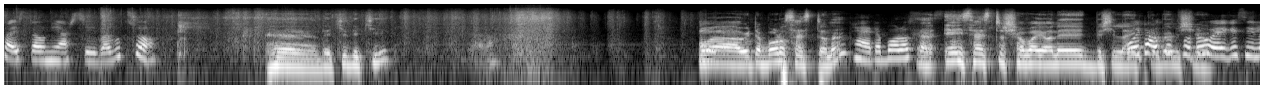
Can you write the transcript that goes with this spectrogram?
সাইজটাও নিয়ে আসছি এবার বুঝছ? হ্যাঁ দেখি দেখি। ওয়াও এটা বড় সাইজটা না? হ্যাঁ এটা বড় size। হ্যাঁ, এই সাইজটা সবাই অনেক বেশি লাইক করবে আমি ছোট হয়ে গেছিল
